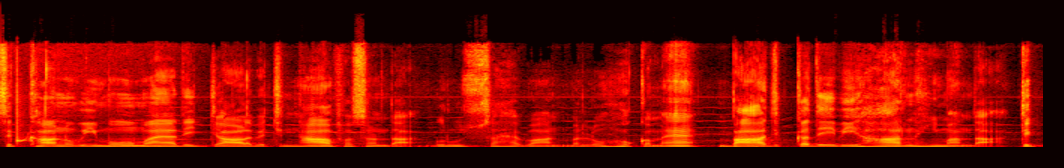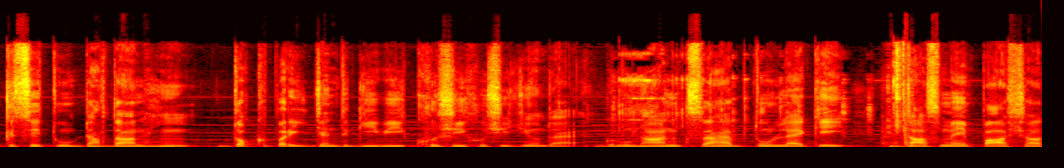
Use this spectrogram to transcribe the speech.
ਸਿੱਖਾਂ ਨੂੰ ਵੀ ਮੋਹ ਮਾਇਆ ਦੇ ਜਾਲ ਵਿੱਚ ਨਾ ਫਸਣ ਦਾ ਗੁਰੂ ਸਾਹਿਬਾਨ ਵੱਲੋਂ ਹੁਕਮ ਹੈ। ਬਾਜ ਕਦੇ ਵੀ ਹਾਰ ਨਹੀਂ ਮੰਨਦਾ ਤੇ ਕਿਸੇ ਤੋਂ ਡਰਦਾ ਨਹੀਂ। ਦੁੱਖ ਭਰੀ ਜ਼ਿੰਦਗੀ ਵੀ ਖੁਸ਼ੀ-ਖੁਸ਼ੀ ਜਿਉਂਦਾ ਹੈ। ਗੁਰੂ ਨਾਨਕ ਸਾਹਿਬ ਤੋਂ ਲੈ ਕੇ 10ਵੇਂ ਪਾਤਸ਼ਾਹ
